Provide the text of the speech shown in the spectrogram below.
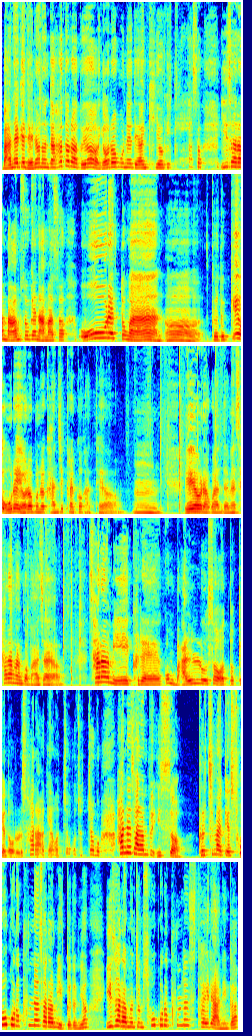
만약에 내려놓는다 하더라도요 여러분에 대한 기억이 계속 이 사람 마음속에 남아서 오랫동안 어 그래도 꽤 오래 여러분을 간직할 것 같아요. 음 왜요라고 한다면 사랑한 거 맞아요. 사람이 그래 꼭 말로서 어떻게 너를 사랑해 어쩌고 저쩌고 하는 사람도 있어 그렇지만 이렇게 속으로 품는 사람이 있거든요. 이 사람은 좀 속으로 품는 스타일이 아닌가?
